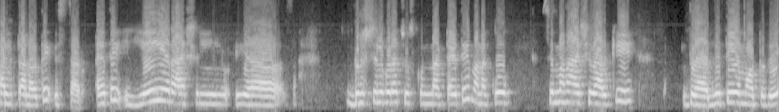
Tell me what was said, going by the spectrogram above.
ఫలితాలు అయితే ఇస్తాడు. అయితే ఏ ఏ రాశులు దృష్టిలు కూడా చూసుకున్నట్టయితే మనకు సింహరాశి వారికి ద్వితీయం అవుతుంది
